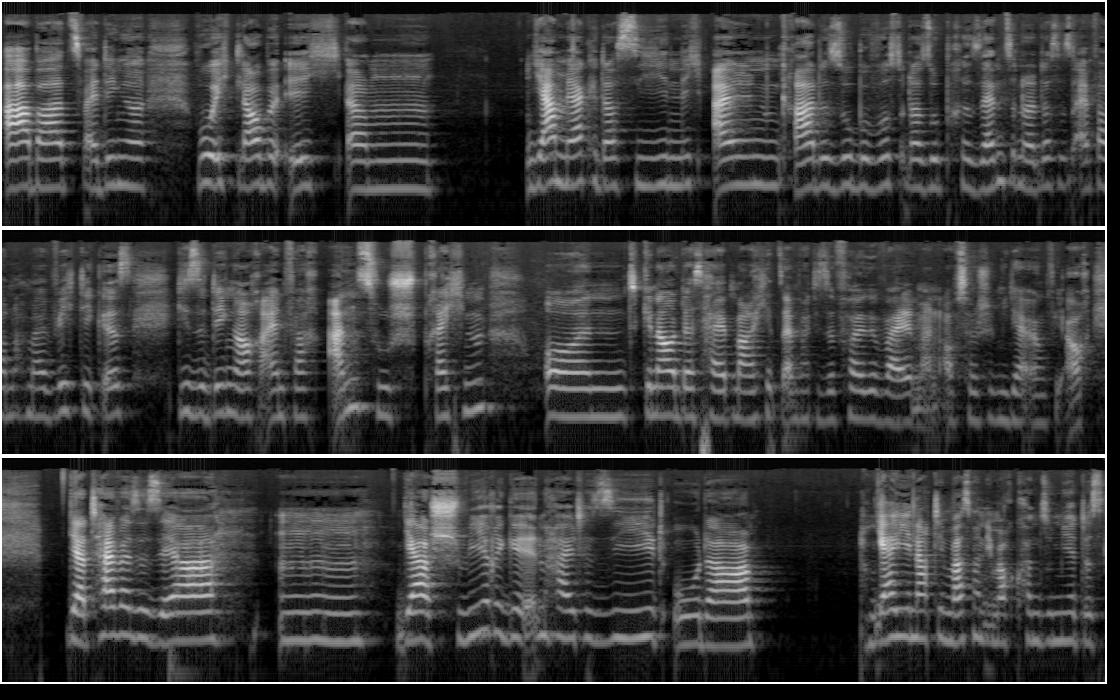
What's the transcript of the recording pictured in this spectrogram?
Aber zwei Dinge, wo ich glaube, ich ähm, ja merke, dass sie nicht allen gerade so bewusst oder so präsent sind oder dass es einfach nochmal wichtig ist, diese Dinge auch einfach anzusprechen. Und genau deshalb mache ich jetzt einfach diese Folge, weil man auf Social Media irgendwie auch ja teilweise sehr mh, mm, ja schwierige Inhalte sieht oder ja, je nachdem, was man eben auch konsumiert, ist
